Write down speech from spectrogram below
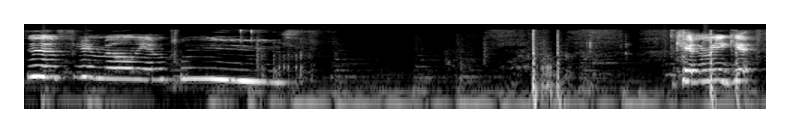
Fifty million, please. Can we get?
